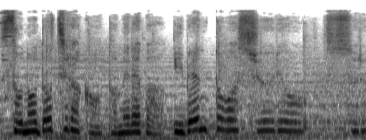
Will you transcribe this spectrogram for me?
そのどちらかを止めればイベントは終了する？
